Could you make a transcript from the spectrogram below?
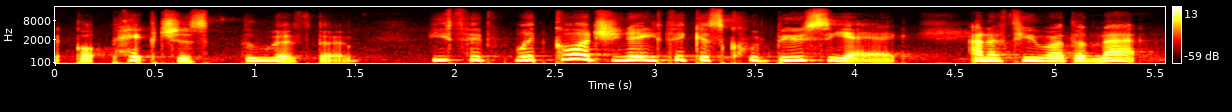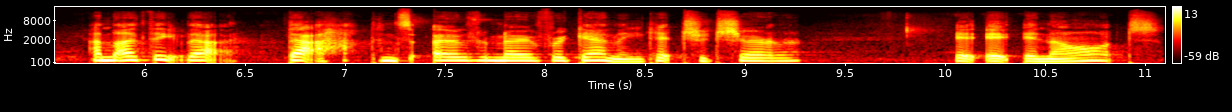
I got pictures of all of them. You think, my God, you know, you think it's Corbusier and a few other men. And I think that that happens over and over again in literature, in, in art.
